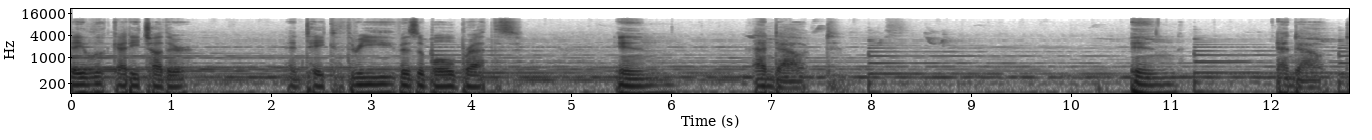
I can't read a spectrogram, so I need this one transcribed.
They look at each other and take three visible breaths in and out. In and out.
